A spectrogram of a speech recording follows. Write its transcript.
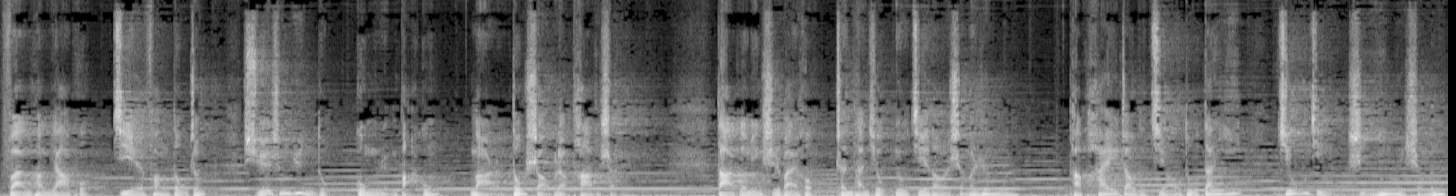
反抗压迫、解放斗争、学生运动、工人罢工，哪儿都少不了他的事儿。大革命失败后，陈潭秋又接到了什么任务呢？他拍照的角度单一，究竟是因为什么呢？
